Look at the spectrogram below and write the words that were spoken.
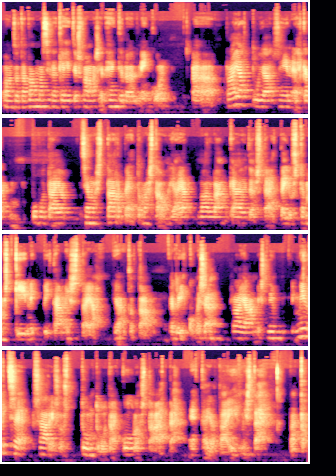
on tota, vammaisilla kehitysvammaisilla henkilöillä niin kuin rajattu ja siinä ehkä puhutaan jo semmoista tarpeettomasta ohjaajan vallankäytöstä, että just semmoista kiinni pitämistä ja, ja tota, liikkumisen rajaamista. Niin miltä se Sari tuntuu tai kuulostaa, että, että jotain ihmistä vaikka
